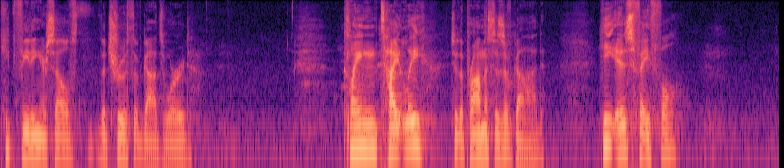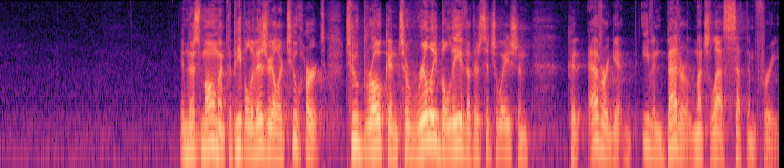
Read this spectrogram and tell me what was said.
keep feeding yourselves the truth of God's word. Cling tightly to the promises of God. He is faithful. In this moment, the people of Israel are too hurt, too broken to really believe that their situation could ever get even better, much less set them free.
